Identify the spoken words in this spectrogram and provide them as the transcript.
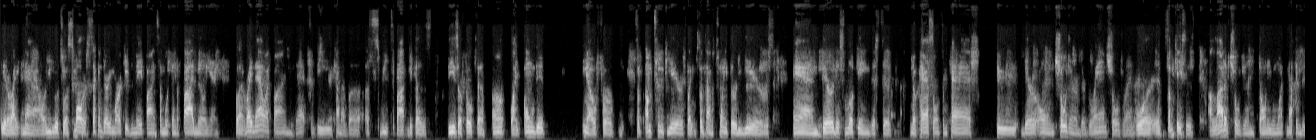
you know, right now you can go to a smaller secondary market, you may find some within the five million. But right now, I find that to be kind of a, a sweet spot because these are folks that have earned, like owned it, you know, for some umpteenth years, like sometimes 20, 30 years. And they're just looking just to, you know, pass on some cash to their own children or their grandchildren, or in some cases, a lot of children don't even want nothing to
